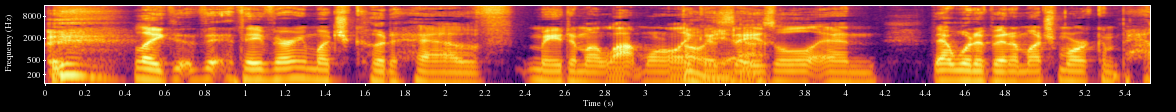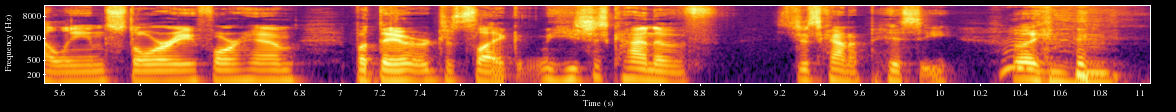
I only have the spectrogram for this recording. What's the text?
like th- they very much could have made him a lot more like Oh, yeah. Azazel, and that would have been a much more compelling story for him. But they were just like he's just kind of just kind of pissy. Like,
